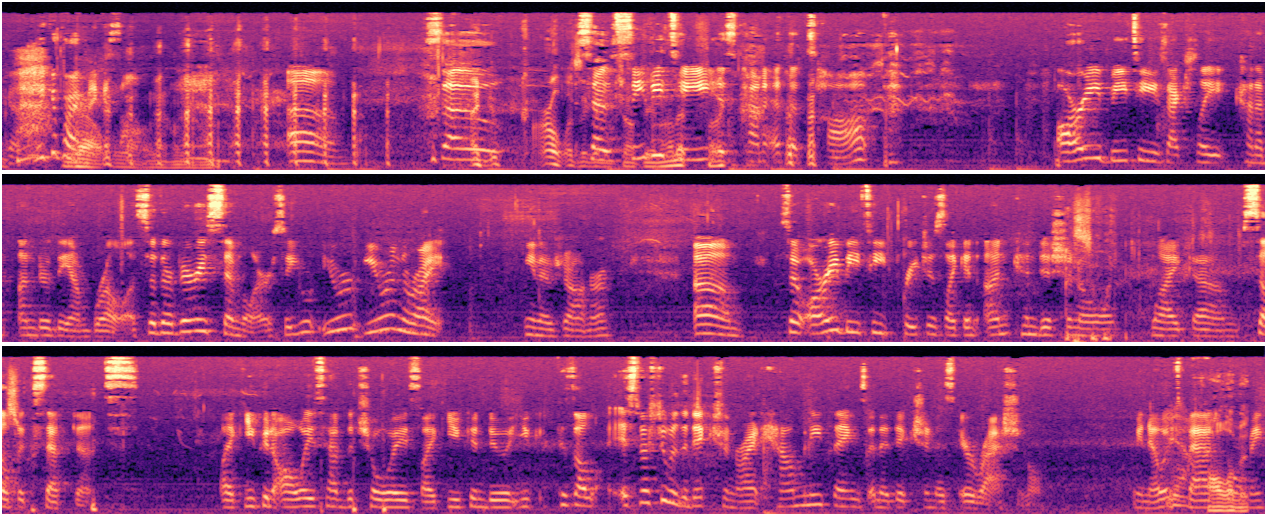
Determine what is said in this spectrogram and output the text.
Okay. We could probably make a No, song. no, no, no. So, Carl wasn't so gonna jump in on it. CBT is kind of at the top. REBT is actually kind of under the umbrella, so they're very similar. So you're you're you're in the right, you know, genre. Um, so REBT preaches like an unconditional, like um, self acceptance. Like you can always have the choice. Like you can do it. You because especially with addiction, right? How many things in addiction is irrational? We know it's Yeah. bad All for it. me.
